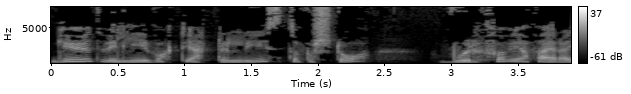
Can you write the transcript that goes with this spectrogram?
Gud vil gi vårt hjerte lys til å forstå hvorfor vi har feira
